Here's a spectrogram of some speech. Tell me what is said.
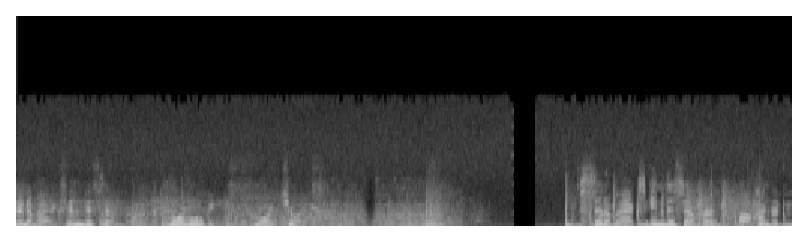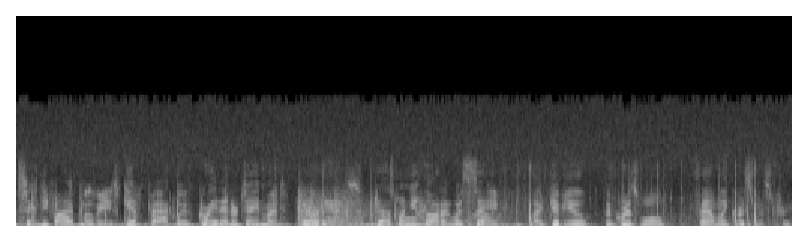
Cinemax in December. More movies, more choice. Cinemax in December. 165 movies, gift packed with great entertainment. There it is. Just when you thought it was safe, I give you the Griswold family Christmas tree.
